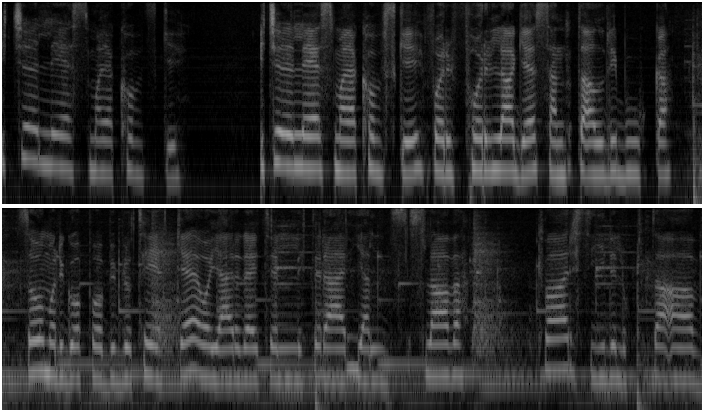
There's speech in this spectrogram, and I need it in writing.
Ikke les Majakovskij. Ikke les Majakovskij, for forlaget sendte aldri boka. Så må du gå på biblioteket og gjøre deg til litterær gjeldsslave. Hver side lukter av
